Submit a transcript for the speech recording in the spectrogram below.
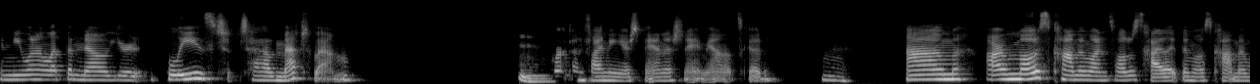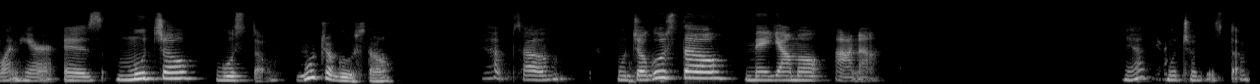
and you want to let them know you're pleased to have met them. Mm. Work on finding your Spanish name. Yeah, that's good. Hmm. Um, our most common one, so I'll just highlight the most common one here is mucho gusto. Mucho gusto. Yep. So, mucho gusto. Me llamo Ana. Yeah, mucho gusto.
